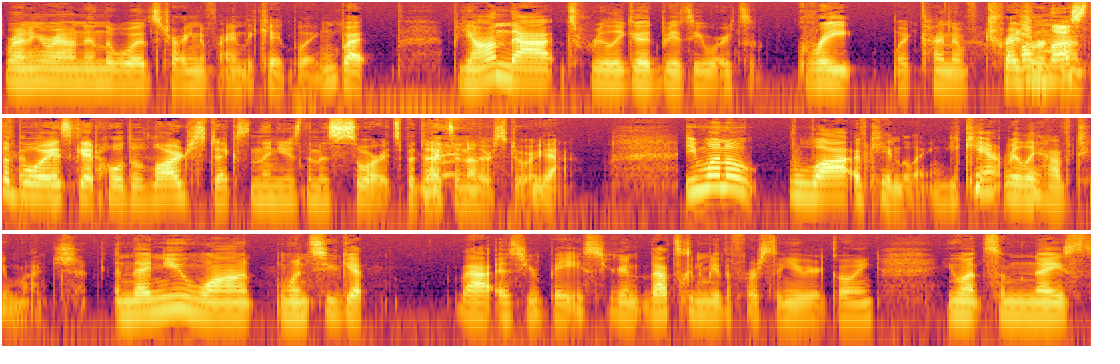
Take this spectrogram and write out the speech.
running around in the woods trying to find the kindling but beyond that it's really good busy work it's a great like kind of treasure Unless the boys get hold of large sticks and then use them as swords, but that's another story. Yeah. You want a lot of kindling. You can't really have too much. And then you want once you get that as your base, you're gonna that's gonna be the first thing you get going. You want some nice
